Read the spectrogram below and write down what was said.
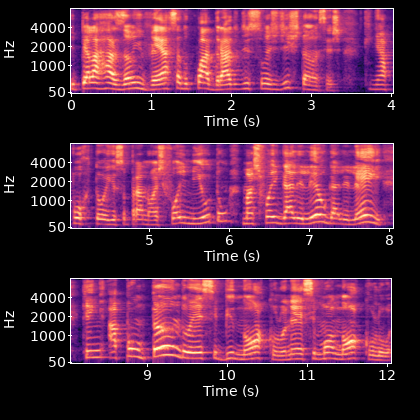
e pela razão inversa do quadrado de suas distâncias. Quem aportou isso para nós foi Newton, mas foi Galileu Galilei quem, apontando esse binóculo, né, esse monóculo,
